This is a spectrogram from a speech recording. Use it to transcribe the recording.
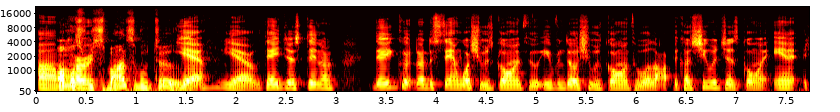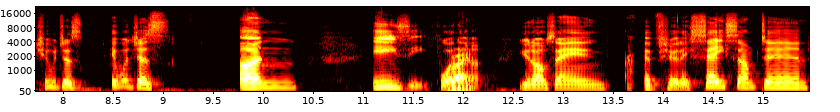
um, almost her- responsible too. Yeah, yeah. They just didn't. They couldn't understand what she was going through, even though she was going through a lot because she was just going in. She was just. It was just uneasy for Right. them. You know what I'm saying? If should they say something?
